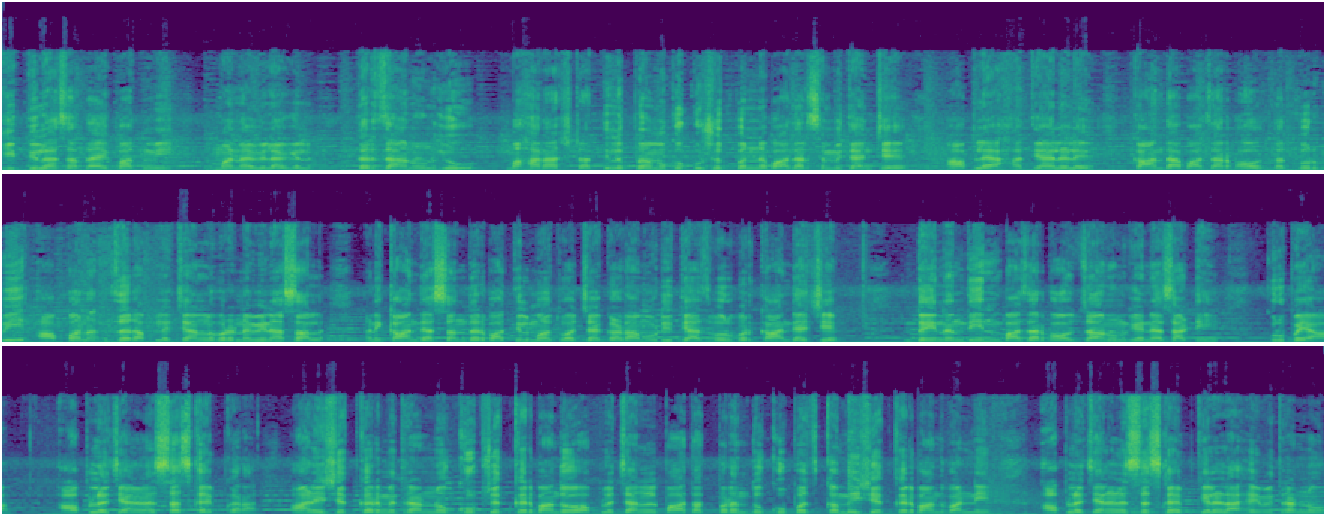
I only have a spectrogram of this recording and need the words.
ही दिलासादायक बातमी म्हणावी लागेल. तर जाणून घेऊ महाराष्ट्रातील प्रमुख कृषी उत्पन्न बाजार समित्यांचे आपल्या हाती आलेले कांदा बाजार भाव तत्पूर्वी आपण जर आपल्या चॅनलवर नवीन असाल आणि कांद्या संदर्भातील महत्त्वाच्या घडामोडी त्याचबरोबर कांद्याचे दैनंदिन बाजारभाव जाणून घेण्यासाठी कृपया आपलं चॅनल सबस्क्राईब करा. आणि शेतकरी मित्रांनो खूप शेतकरी बांधव आपलं चॅनल पाहतात परंतु खूपच कमी शेतकरी बांधवांनी आपलं चॅनल सबस्क्राईब केलेलं आहे. मित्रांनो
